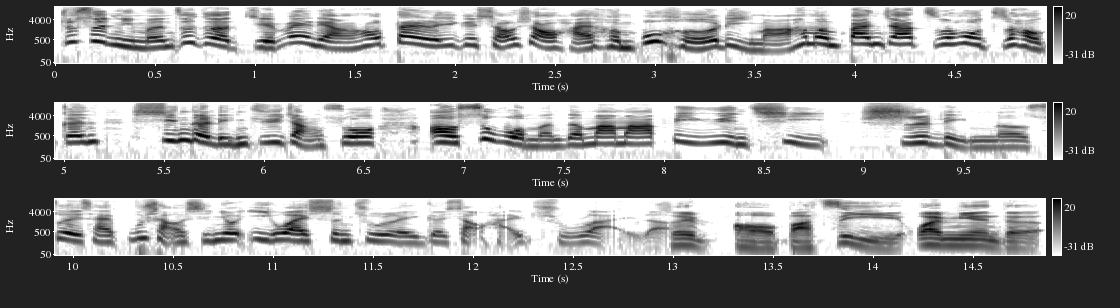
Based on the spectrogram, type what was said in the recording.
就是你们这个姐妹俩，然后带了一个小小孩，很不合理嘛。他们搬家之后，只好跟新的邻居讲说，哦，是我们的妈妈避孕器失灵了，所以才不小心又意外生出了一个小孩出来了。所以哦，把自己外面的，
